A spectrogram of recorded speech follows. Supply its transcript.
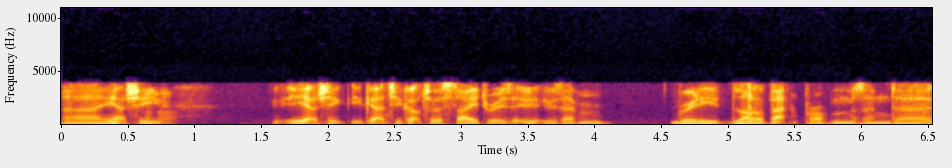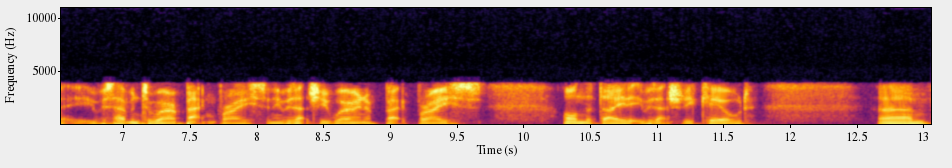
Uh, he actually uh-huh. he actually he actually got to a stage where he, he was having really lower back problems and uh, he was having to wear a back brace and he was actually wearing a back brace on the day that he was actually killed. Um,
